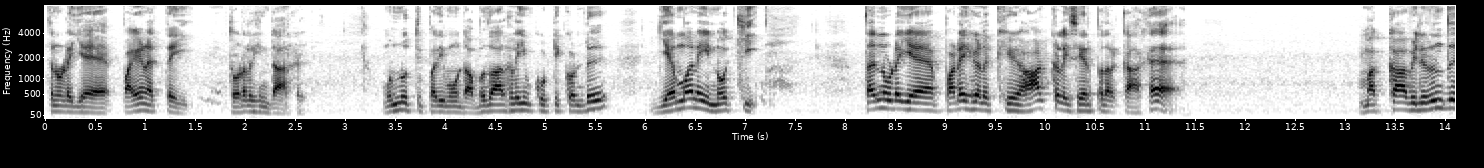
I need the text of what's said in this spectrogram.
தன்னுடைய பயணத்தை தொடர்கின்றார்கள். முன்னூற்றி பதிமூன்று அபுதார்களையும் கூட்டிக்கொண்டு யமனை நோக்கி தன்னுடைய படைகளுக்கு ஆட்களை சேர்ப்பதற்காக மக்காவிலிருந்து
